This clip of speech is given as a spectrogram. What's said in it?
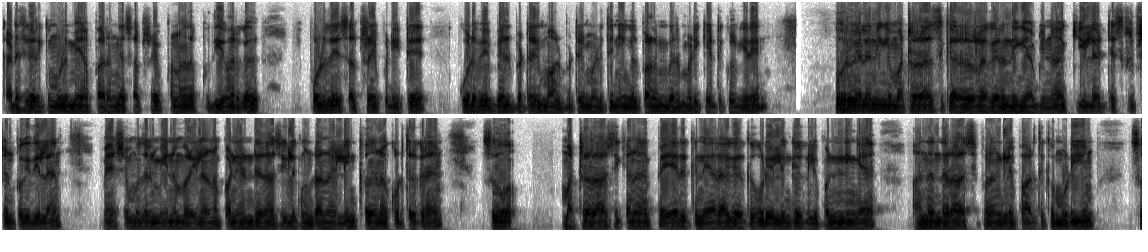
கடைசி வரைக்கும் முழுமையாக பாருங்கள் சப்ஸ்கிரைப் பண்ணாத புதியவர்கள் இப்பொழுதே சப்ஸ்கிரைப் பண்ணிவிட்டு கூடவே பெல் பட்டனையும் ஆல் பட்டனையும் அழுத்தி நீங்கள் பலம்பெறும்படி கேட்டுக்கொள்கிறேன். ஒருவேளை நீங்கள் மற்ற ராசிக்காரர்களாக இருந்தீங்க அப்படின்னா கீழே டிஸ்கிரிப்ஷன் பகுதியில் மேஷம் முதல் மீனம் வரையிலான பன்னிரெண்டு ராசிகளுக்கு உண்டான லிங்க் வந்து நான் கொடுத்துருக்குறேன். ஸோ மற்ற ராசிக்கான பெயருக்கு நேராக இருக்கக்கூடிய லிங்கை கிளிக் பண்ணி நீங்கள் அந்தந்த ராசி பலன்களை பார்த்துக்க முடியும். ஸோ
